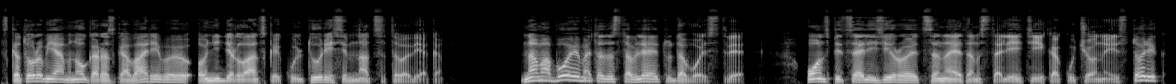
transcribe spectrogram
с которым я много разговариваю о нидерландской культуре XVII века. Нам обоим это доставляет удовольствие. Он специализируется на этом столетии как ученый-историк,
